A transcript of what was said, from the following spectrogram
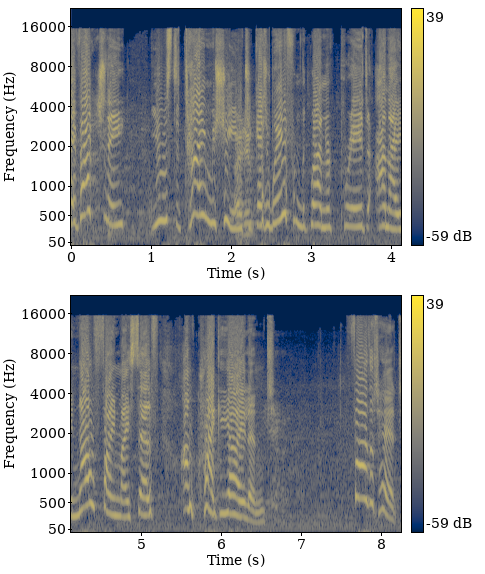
I've actually used a time machine to get away from the Granard Parade and I now find myself on Craggy Island. Father Ted,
